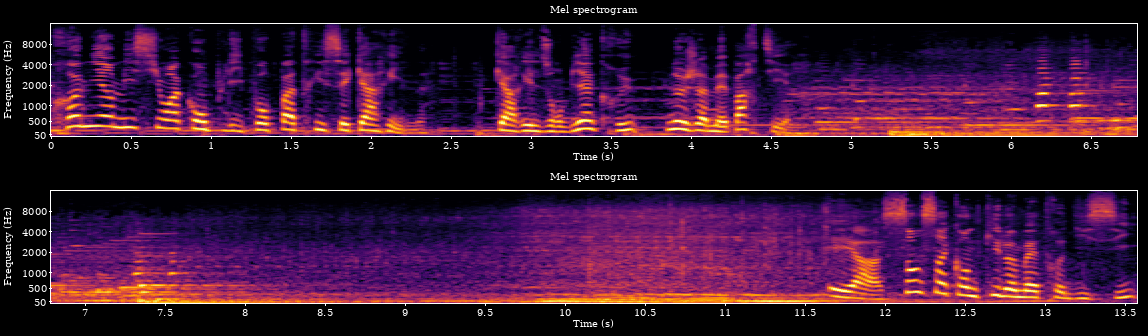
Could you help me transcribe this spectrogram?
Première mission accomplie pour Patrice et Karine, car ils ont bien cru ne jamais partir. Et à 150 km d'ici,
